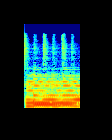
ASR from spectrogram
Música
